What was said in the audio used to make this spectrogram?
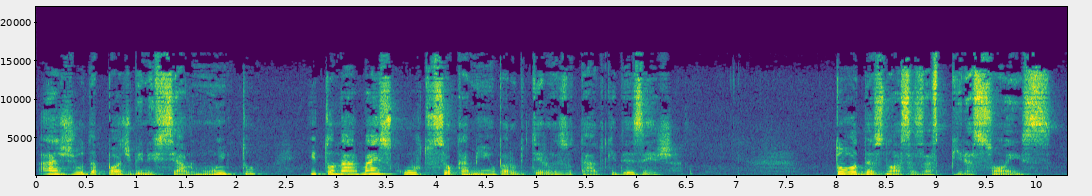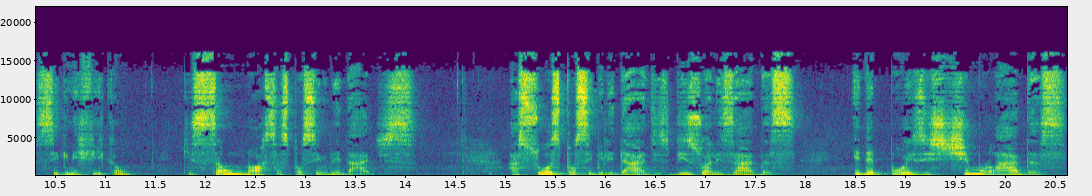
A ajuda pode beneficiá-lo muito e tornar mais curto o seu caminho para obter o resultado que deseja. Todas nossas aspirações significam que são nossas possibilidades. As suas possibilidades visualizadas e depois estimuladas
